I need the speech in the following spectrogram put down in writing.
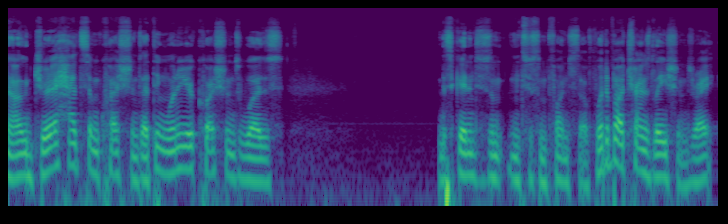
Now, Dre had some questions. I think one of your questions was let's get into some into some fun stuff. What about translations, right?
